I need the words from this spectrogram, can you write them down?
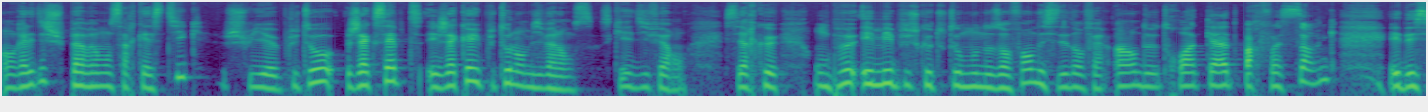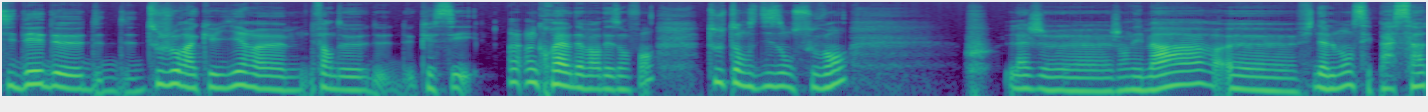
en réalité, je suis pas vraiment sarcastique. Je suis euh, plutôt, j'accepte et j'accueille plutôt l'ambivalence, ce qui est différent. C'est-à-dire que on peut aimer plus que tout au monde nos enfants, décider d'en faire un, deux, trois, quatre, parfois cinq, et décider de, toujours accueillir, euh, enfin de, que c'est incroyable d'avoir des enfants, tout en se disant souvent, là j'en ai marre. Euh, finalement c'est pas ça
